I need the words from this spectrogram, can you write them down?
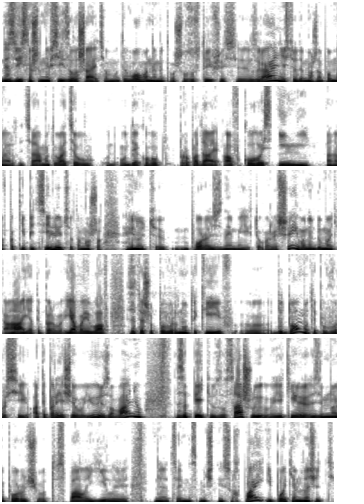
Звісно, що не всі залишаються вмотивованими, тому що, зустрівшись з реальністю, де можна померти, ця мотивація у, у декого пропадає, а в когось і ні а навпаки підсилюються, тому що гинуть е, поруч з ними їх товариші, і вони думають, ага, я тепер я воював за те, щоб повернути Київ е, додому, типу в Росію, а тепер я ще воюю за Ваню, за Петю, за Сашу, які зі мною поруч от спали, їли е, цей несмачний сухпай, і потім, значить,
